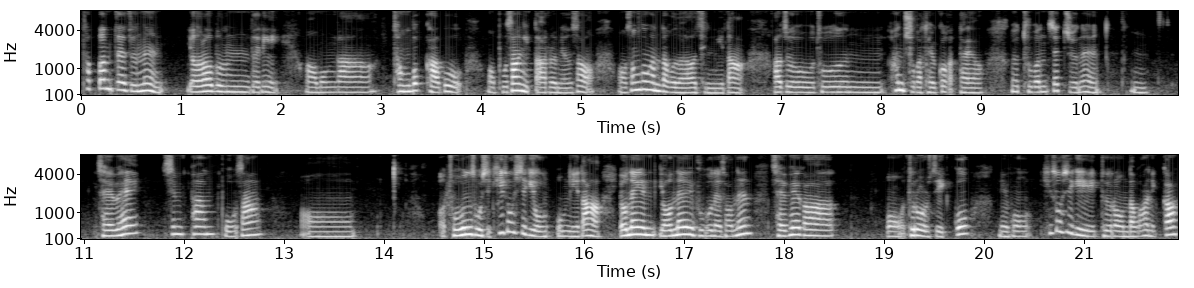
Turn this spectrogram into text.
첫 번째 주는 여러분들이 어, 뭔가 정복하고 어, 보상이 따르면서 어, 성공한다고 나와집니다. 아주 좋은 한 주가 될 것 같아요. 두 번째 주는 음, 재회, 심판, 보상, 어, 어, 좋은 소식, 희소식이 오- 옵니다. 연애 연애 부분에서는 재회가 어, 들어올 수 있고 그리고 희소식이 들어온다고 하니까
